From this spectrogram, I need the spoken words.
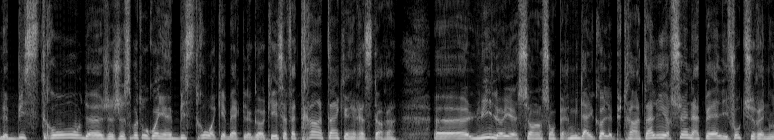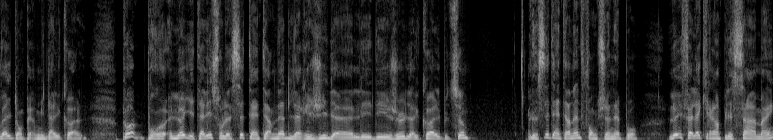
le bistrot de, je, je sais pas trop quoi, il y a un bistrot à Québec, le gars, OK? Ça fait 30 ans qu'il y a un restaurant. Euh, lui, là, il a son, son permis d'alcool depuis 30 ans. Lui, il a reçu un appel, il faut que tu renouvelles ton permis d'alcool. Pour, là, il est allé sur le site Internet de la régie des jeux de l'alcool, puis tout ça. Le site Internet ne fonctionnait pas. Là, il fallait qu'il remplisse ça à main.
